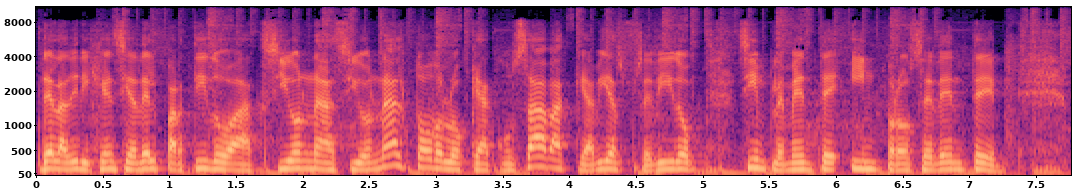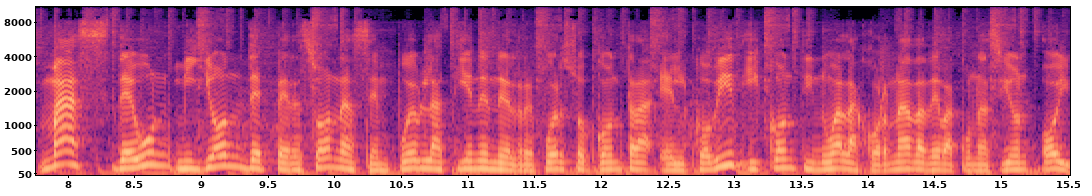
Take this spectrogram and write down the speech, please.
de la dirigencia del partido Acción Nacional, todo lo que acusaba que había sucedido simplemente improcedente. Más de un millón de personas en Puebla tienen el refuerzo contra el COVID y continúa la jornada de vacunación hoy.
